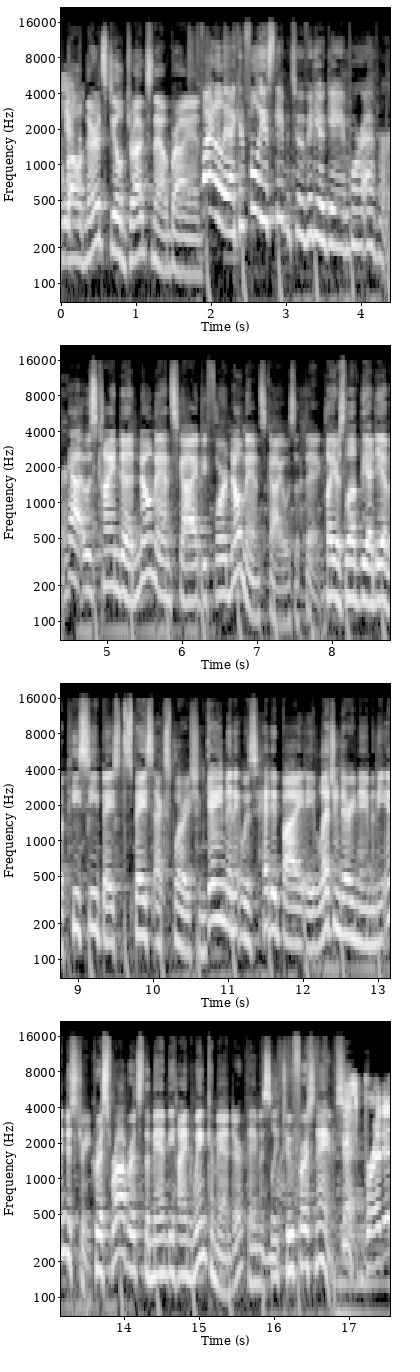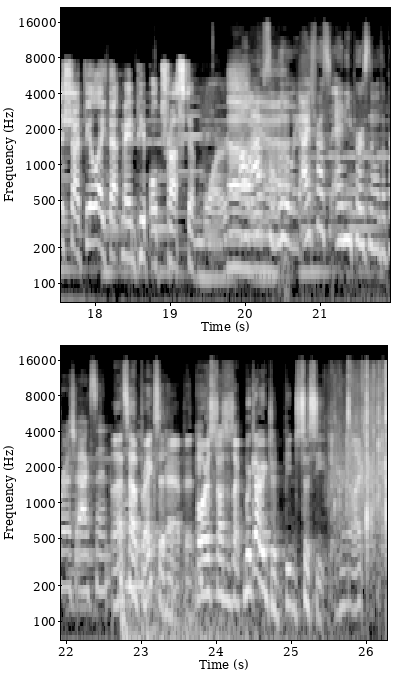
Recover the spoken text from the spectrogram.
yeah. well, nerds deal drugs now, Brian. Finally, I can fully escape into a video game forever. Yeah, it was kinda No Man's Sky before No Man's Sky was a thing. Players loved the idea of a PC based space exploration game, and it was headed by a legendary name in the industry Chris Roberts, the man behind Wing Commander, famously oh two first names. He's British. I feel like that made people trust him more. Uh, oh, yeah. Absolutely. I trust any person with a British accent. Well, that's how Brexit happened. Boris Johnson's like, we're going to be seceded. And they're like,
